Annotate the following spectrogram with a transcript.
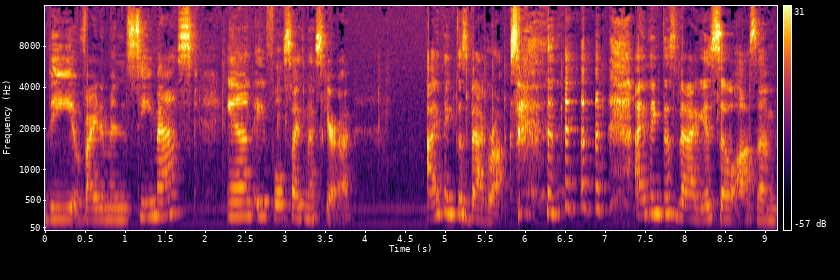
the vitamin C mask, and a full-size mascara. I think this bag rocks. I think this bag is so awesome.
